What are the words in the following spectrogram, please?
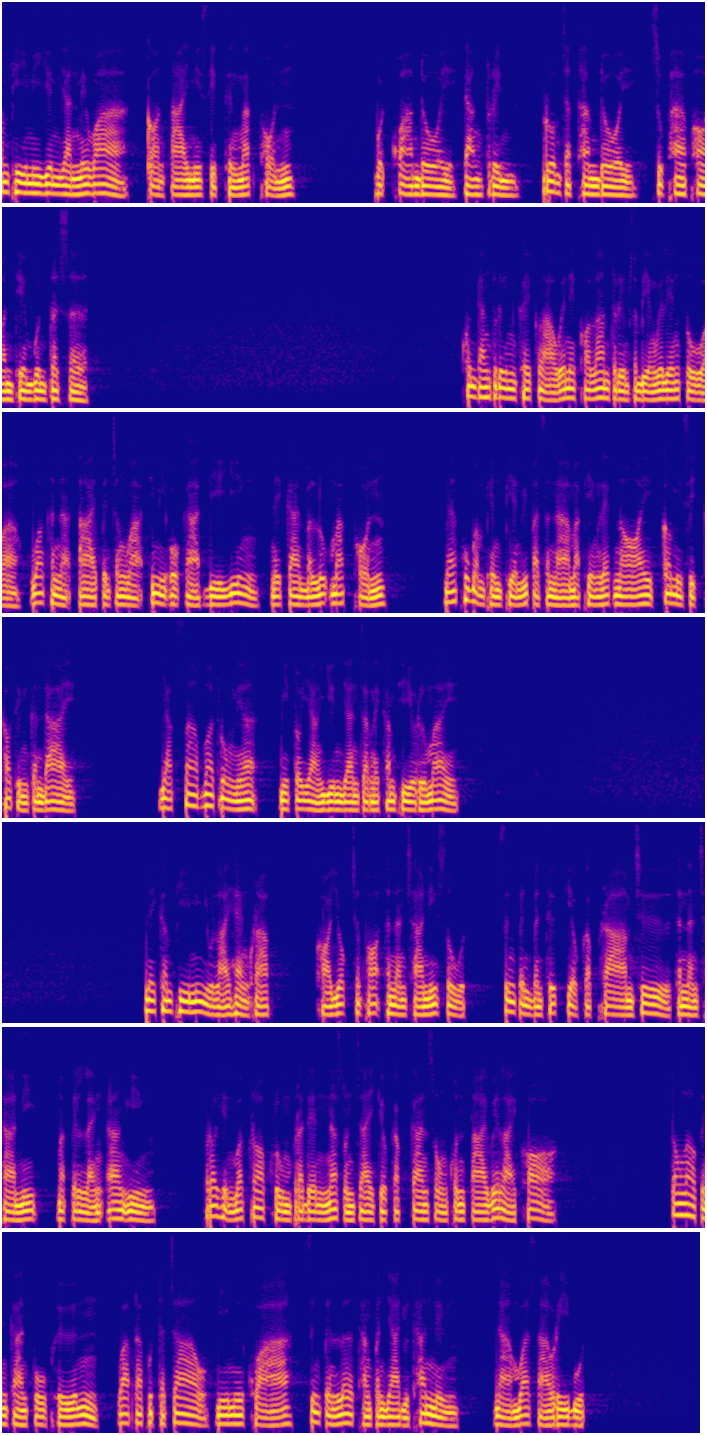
คำพีมียืนยันไม่ว่าก่อนตายมีสิทธิ์ถึงมรรคผล บทความโดยดังตริน ร่วมจัดทำโดยสุภาพรเทียมบุญประเสริฐคนดังตรินเคยกล่าวไว้ในคอลัมน์เตรียมสเสบียงไว้เลี้ยงตัว ว่าขณะตายเป็นจังหวะที่มีโอกาสดียิ่งในการบรรลุมรรคผล แม้ผู้บำเพ็ญเพียรวิปัสสนามาเพียงเล็กน้อย ก็มีสิทธิ์เข้าถึงกันได้ อยากทราบว่าตรงเนี้ย มีตัวอย่างยืนยันจากในคำพีหรือไม่ ในคำพีมีอยู่หลายแห่งครับ ขอยกเฉพาะธนัญชานิสูตร ซึ่งเป็นบันทึกเกี่ยวกับพราหมณ์ชื่อธนัญชานิมาเป็นแหล่งอ้างอิง เพราะเห็นว่าครอบคลุมประเด็นน่าสนใจเกี่ยวกับการส่งคนตายไว้หลายข้อ ต้องเล่าเป็นการปูพื้นว่าพระพุทธเจ้ามีมือขวาซึ่งเป็นเลิศทางปัญญาอยู่ท่านหนึ่ง นามว่าสารีบุตร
